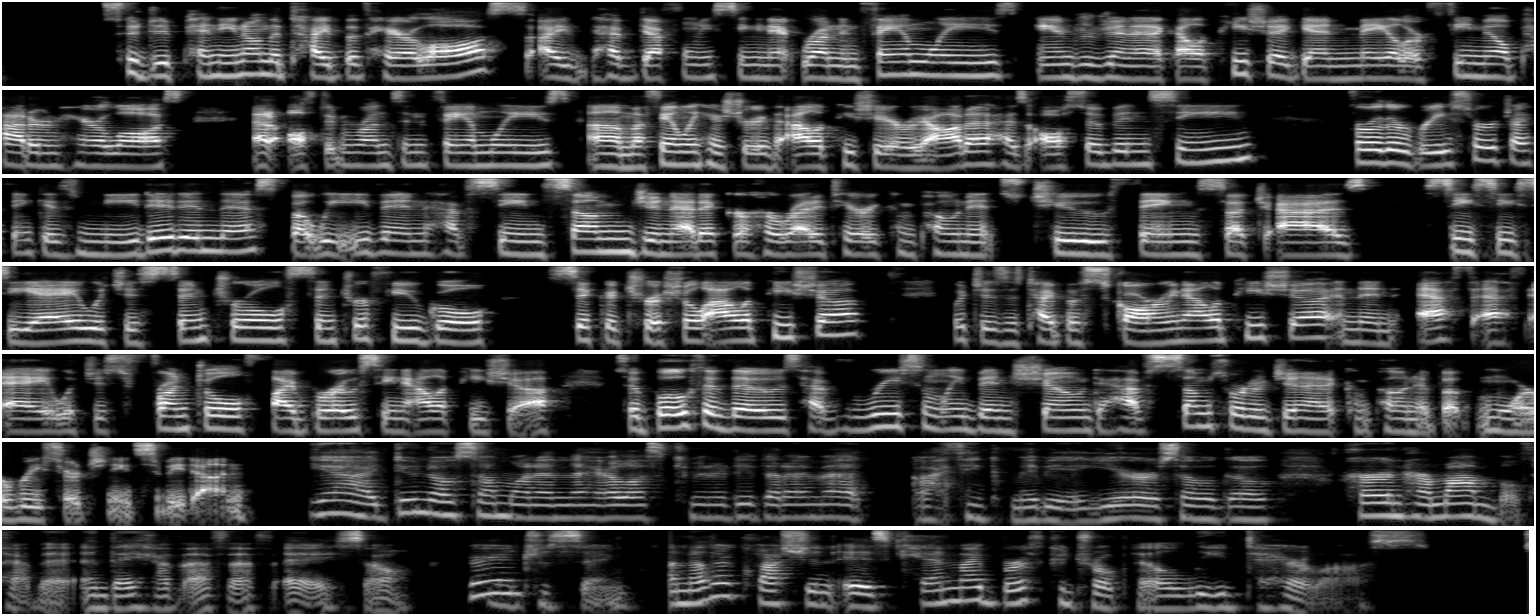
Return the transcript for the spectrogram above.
So, depending on the type of hair loss, I have definitely seen it run in families. Androgenetic alopecia, again, male or female pattern hair loss, that often runs in families. Um, a family history of alopecia areata has also been seen. Further research, I think, is needed in this, but we even have seen some genetic or hereditary components to things such as CCCA, which is central centrifugal cicatricial alopecia, which is a type of scarring alopecia, and then FFA, which is frontal fibrosing alopecia. So both of those have recently been shown to have some sort of genetic component, but more research needs to be done. Yeah, I do know someone in the hair loss community that I met, I think maybe a year or so ago. Her and her mom both have it, and they have FFA. So very hmm. interesting. Another question is Can my birth control pill lead to hair loss?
